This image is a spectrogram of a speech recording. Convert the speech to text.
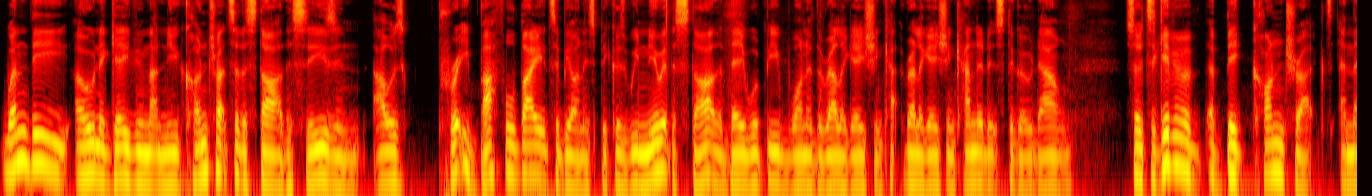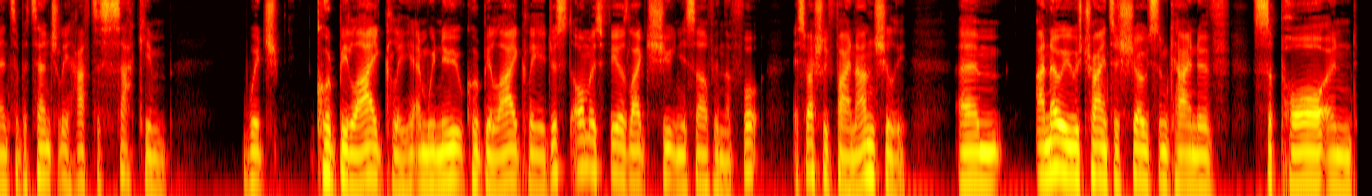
When the owner gave him that new contract at the start of the season, I was pretty baffled by it to be honest because we knew at the start that they would be one of the relegation relegation candidates to go down. So to give him a, a big contract and then to potentially have to sack him, which could be likely, and we knew it could be likely, it just almost feels like shooting yourself in the foot, especially financially. Um, I know he was trying to show some kind of support and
